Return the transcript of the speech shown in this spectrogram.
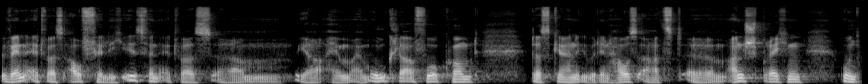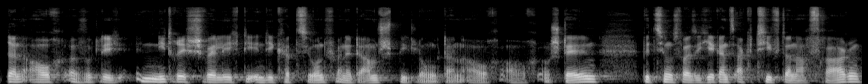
wenn etwas auffällig ist, wenn etwas ähm, ja, einem, einem unklar vorkommt, das gerne über den Hausarzt ähm, ansprechen und dann auch äh, wirklich niedrigschwellig die Indikation für eine Darmspiegelung dann auch, auch stellen, beziehungsweise hier ganz aktiv danach fragen.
